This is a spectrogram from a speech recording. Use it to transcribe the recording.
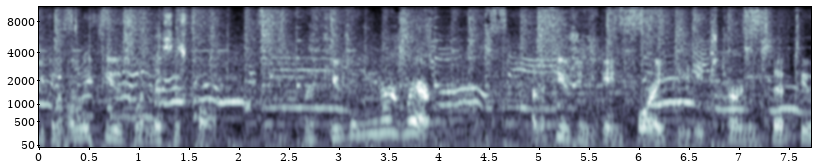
You can only fuse when this is full. The fusion meter? Where? As a fusion, you gain 4 AP each turn instead of 2,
